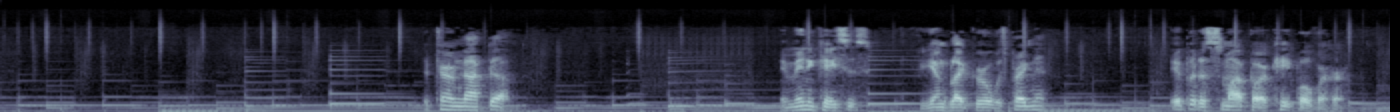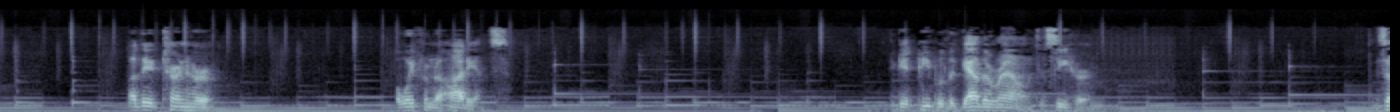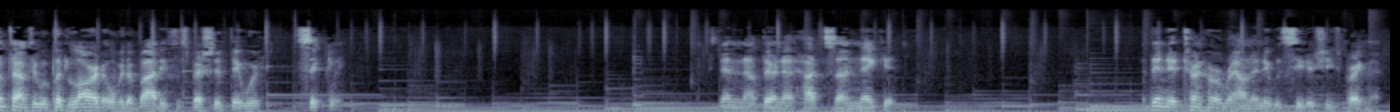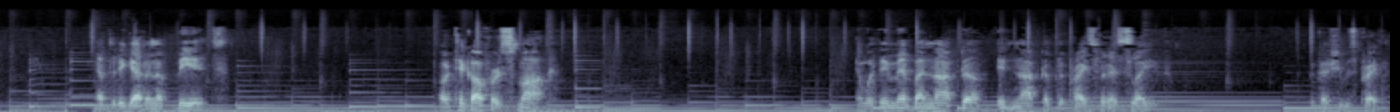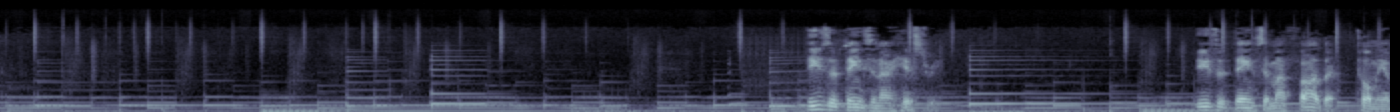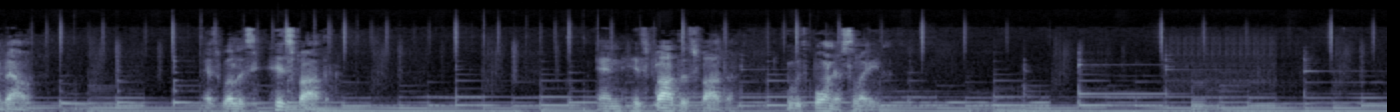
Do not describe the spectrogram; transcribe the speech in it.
The term knocked up. In many cases, if a young black girl was pregnant, they'd put a smock or a cape over her. Or they'd turn her away from the audience to get people to gather around to see her. And sometimes they would put lard over their bodies, especially if they were sickly. Standing out there in that hot sun naked. And then they'd turn her around and they would see that she's pregnant after they got enough bids. Or take off her smock and what they meant by knocked up, it knocked up the price for that slave because she was pregnant. These are things in our history. These are things that my father told me about, as well as his father and his father's father, who was born a slave.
